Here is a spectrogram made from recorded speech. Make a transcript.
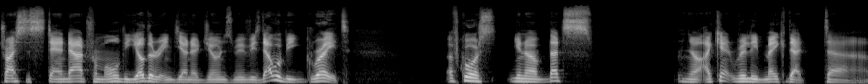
tries to stand out from all the other Indiana Jones movies, that would be great. Of course, you know, that's you know, I can't really make that uh,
